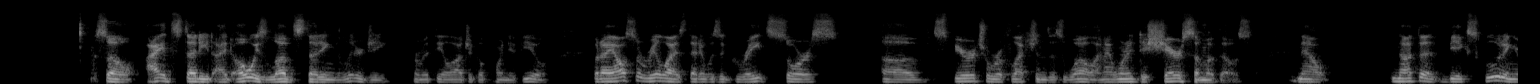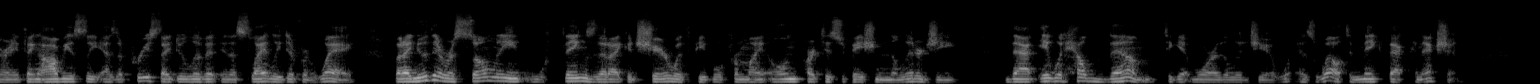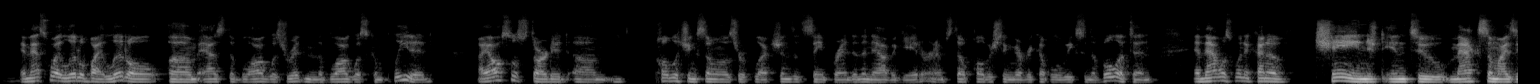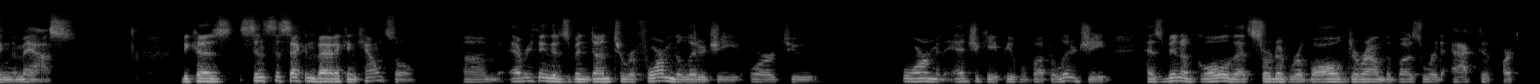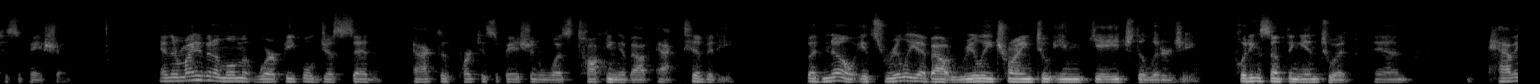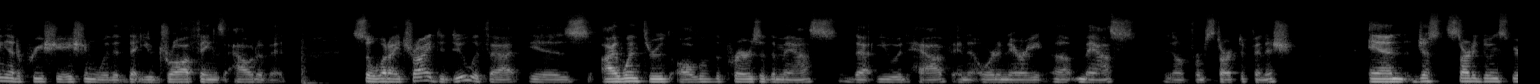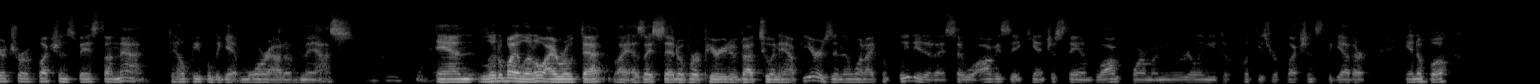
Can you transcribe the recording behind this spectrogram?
So I had studied, I'd always loved studying the liturgy from a theological point of view, but I also realized that it was a great source of spiritual reflections as well, and I wanted to share some of those. Mm-hmm. Now, not to be excluding or anything, obviously, as a priest, I do live it in a slightly different way, but I knew there were so many things that I could share with people from my own participation in the liturgy that it would help them to get more of the liturgy as well, to make that connection. And that's why, little by little, um, as the blog was written, the blog was completed, I also started um, publishing some of those reflections at St. Brendan the Navigator, and I'm still publishing them every couple of weeks in the bulletin. And that was when it kind of changed into maximizing the Mass. Because since the Second Vatican Council, um, everything that has been done to reform the liturgy or to form and educate people about the liturgy has been a goal that's sort of revolved around the buzzword active participation. And there might have been a moment where people just said active participation was talking about activity. But no, it's really about really trying to engage the liturgy, putting something into it and having an appreciation with it that you draw things out of it. So, what I tried to do with that is I went through all of the prayers of the Mass that you would have in an ordinary uh, Mass, you know, from start to finish, and just started doing spiritual reflections based on that to help people to get more out of Mass. Mm-hmm. And little by little, I wrote that, as I said, over a period of about two and a half years. And then when I completed it, I said, well, obviously, it can't just stay in blog form. I mean, we really need to put these reflections together in a book.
